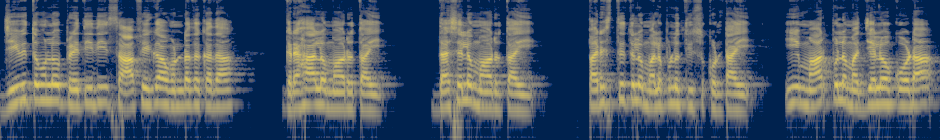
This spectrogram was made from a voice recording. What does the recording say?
జీవితంలో ప్రతిదీ సాఫీగా ఉండదు కదా? గ్రహాలు మారుతాయి దశలు మారుతాయి పరిస్థితులు మలుపులు తీసుకుంటాయి. ఈ మార్పుల మధ్యలో కూడా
